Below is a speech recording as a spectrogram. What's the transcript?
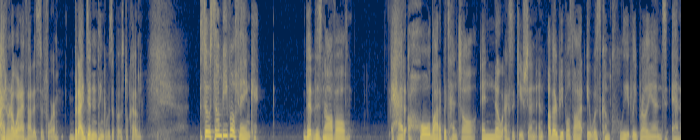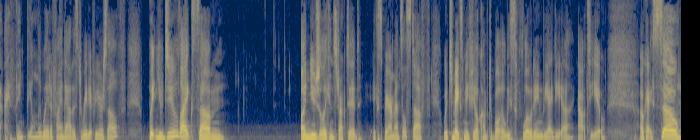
I don't know what I thought it stood for, but I didn't think it was a postal code. So some people think that this novel had a whole lot of potential and no execution. And other people thought it was completely brilliant. And I think the only way to find out is to read it for yourself. But you do like some unusually constructed experimental stuff, which makes me feel comfortable at least floating the idea out to you. Okay, so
